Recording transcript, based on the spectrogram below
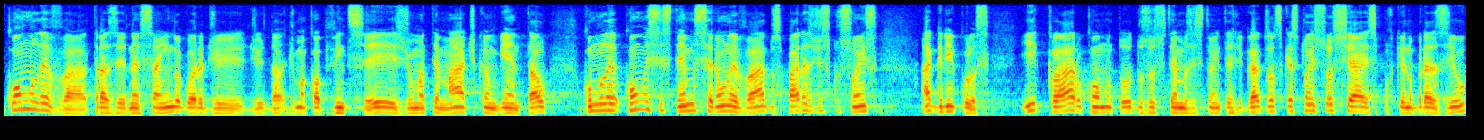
como levar, trazer, né, saindo agora de, de, de uma COP26, de uma temática ambiental, como, como esses temas serão levados para as discussões agrícolas. E, claro, como todos os temas estão interligados, as questões sociais, porque no Brasil,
